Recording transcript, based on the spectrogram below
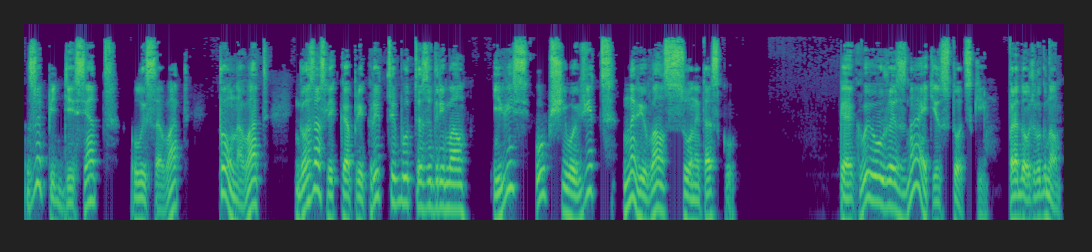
За 50, лысоват, полноват, глаза слегка прикрыты, будто задремал, и весь общий его вид навевал сон и тоску. «Как вы уже знаете, Стоцкий», – продолжил гном,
